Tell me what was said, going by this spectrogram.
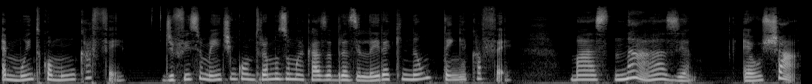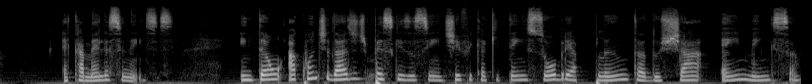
é muito comum o café. Dificilmente encontramos uma casa brasileira que não tenha café. Mas na Ásia é o chá, é Camellia sinensis. Então, a quantidade de pesquisa científica que tem sobre a planta do chá é imensa.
